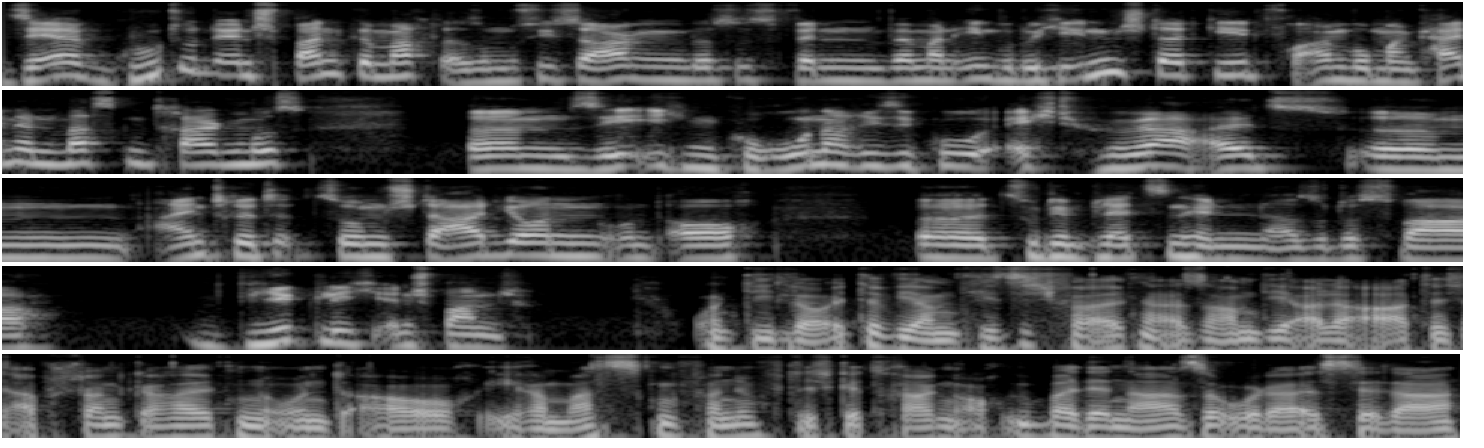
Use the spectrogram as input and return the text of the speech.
sehr gut und entspannt gemacht. Also muss ich sagen, das ist, wenn, wenn man irgendwo durch die Innenstadt geht, vor allem wo man keine Masken tragen muss, ähm, sehe ich ein Corona-Risiko echt höher als ähm, Eintritt zum Stadion und auch äh, zu den Plätzen hin. Also das war wirklich entspannt. Und die Leute, wie haben die sich verhalten? Also haben die alle artig Abstand gehalten und auch ihre Masken vernünftig getragen, auch über der Nase? Oder ist dir da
